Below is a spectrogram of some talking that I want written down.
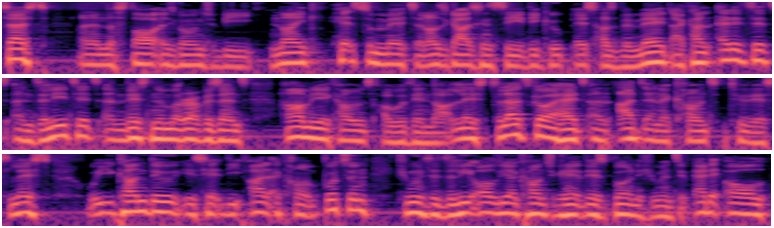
test and then the start is going to be Nike, hit submit and as you guys can see the group list has been made. I can edit it and delete it and this number represents how many accounts are within that list. So let's go ahead and add an account to this list. What you can do is hit the add account button. If you want to delete all the accounts you can hit this button. If you want to edit all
